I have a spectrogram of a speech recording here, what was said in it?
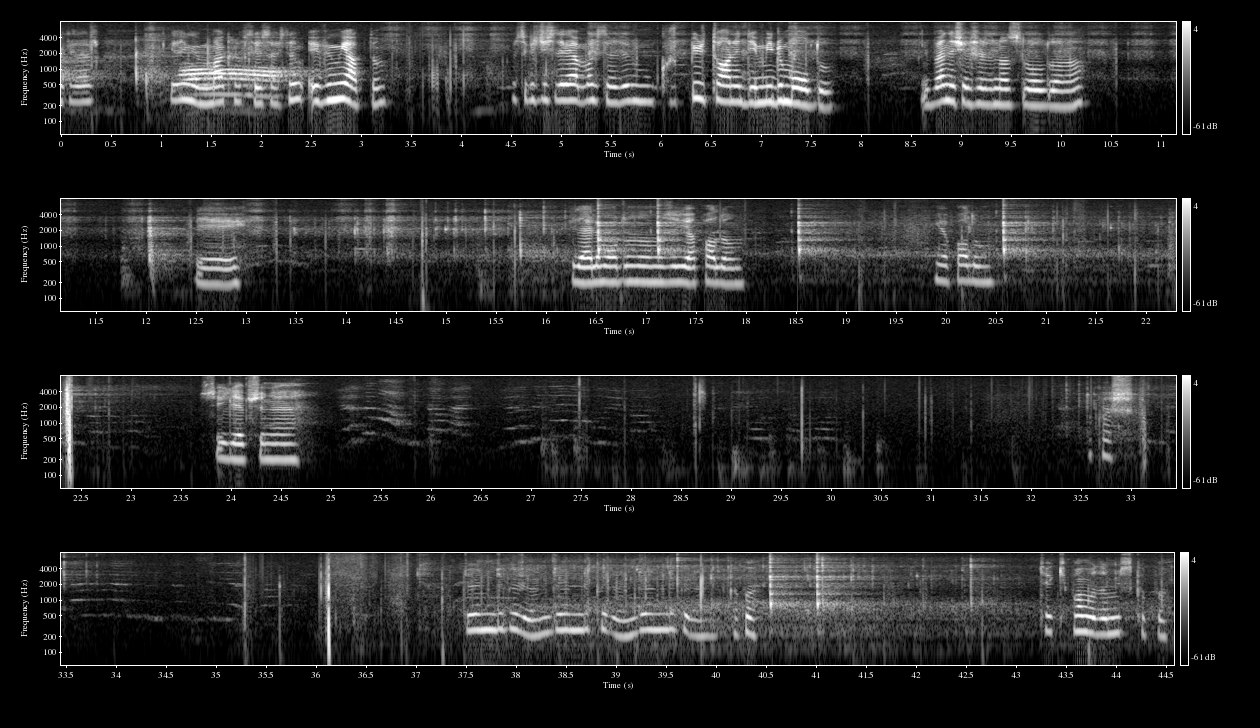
arkadaşlar. Dediğim gibi Minecraft serisi açtım. Evimi yaptım. Bu sıkıcı işleri yapmak istedim. 41 tane demirim oldu. Ben de şaşırdım nasıl olduğunu. Ee, ilerleme odunumuzu yapalım. Yapalım. Sil hepsini. Kaç. Döndü kırın, döndü kırın, döndü kırın. Kapı. Tek yapamadığımız kapı.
